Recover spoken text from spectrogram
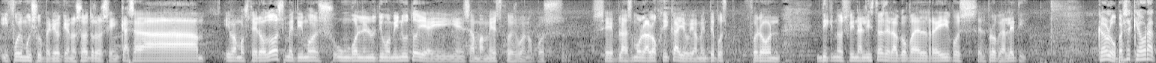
y fue muy superior que nosotros. En casa íbamos 0-2, metimos un gol en el último minuto y en San Mamés, pues bueno, pues se plasmó la lógica y obviamente pues fueron dignos finalistas de la Copa del Rey, pues el propio Atleti. Claro, lo que pasa es que ahora,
